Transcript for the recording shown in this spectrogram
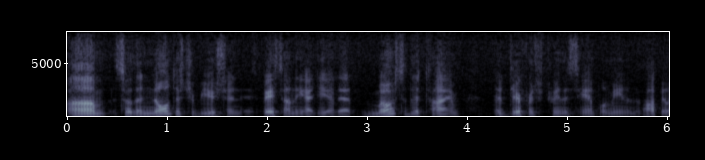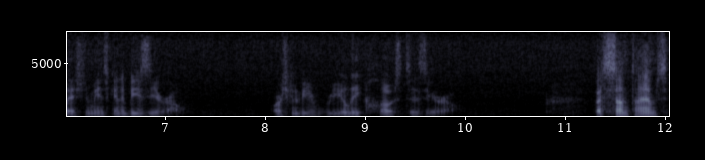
Um, so the null distribution is based on the idea that most of the time, the difference between the sample mean and the population mean is going to be zero, or it's going to be really close to zero. But sometimes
